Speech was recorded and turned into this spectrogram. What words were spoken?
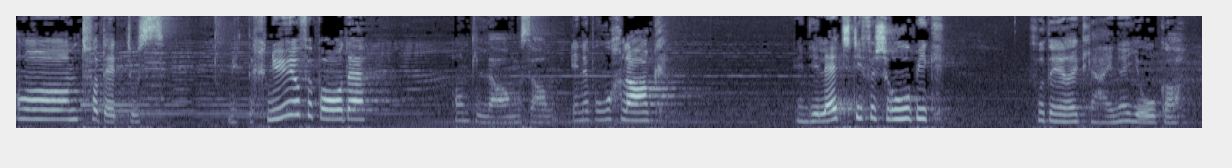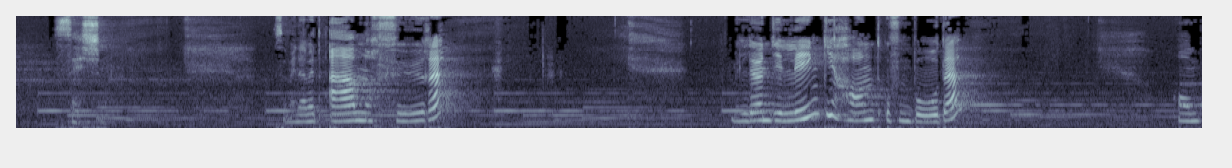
Und von dort aus mit den Knien auf den Boden und langsam in eine Bauchlage. In die letzte Verschraubung von dieser kleinen Yoga-Session. Also wir nehmen die Arme nach vorne. Wir legen die linke Hand auf den Boden und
